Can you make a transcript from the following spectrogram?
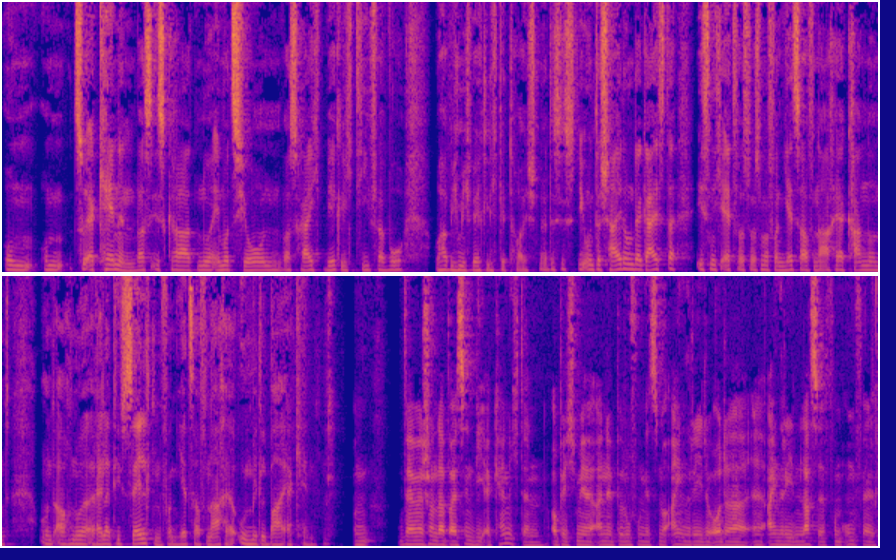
um, um zu erkennen, was ist gerade nur Emotion, was reicht wirklich tiefer, wo, wo habe ich mich wirklich getäuscht. Ne? Das ist die Unterscheidung der Geister, ist nicht etwas, was man von jetzt auf nachher kann und, und auch nur relativ selten von jetzt auf nachher unmittelbar erkennt. Und wenn wir schon dabei sind, wie erkenne ich denn, ob ich mir eine Berufung jetzt nur einrede oder äh, einreden lasse vom Umfeld?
